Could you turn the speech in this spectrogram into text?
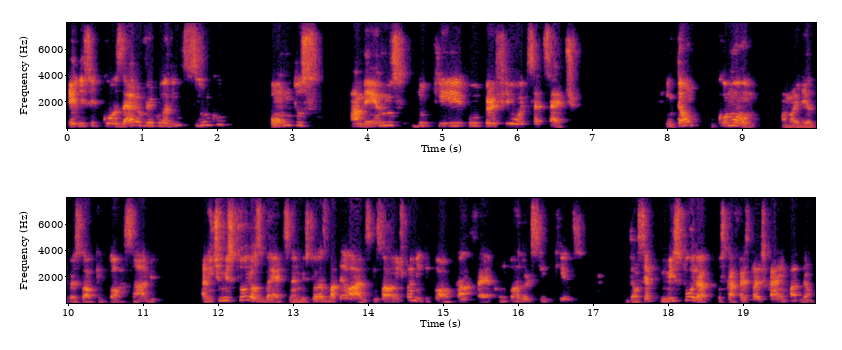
ele ficou 0,25 pontos a menos do que o perfil 877. Então, como a maioria do pessoal que torra sabe, a gente mistura os bets, né? mistura as bateladas, principalmente para mim que torra café com um torrador de 5 quilos. Então, você mistura os cafés para ficarem padrão.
